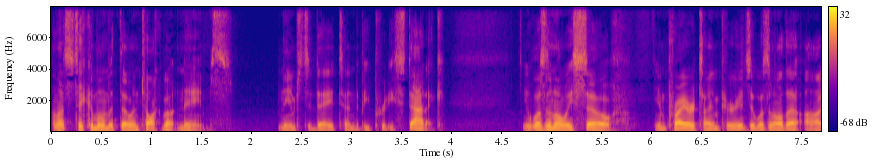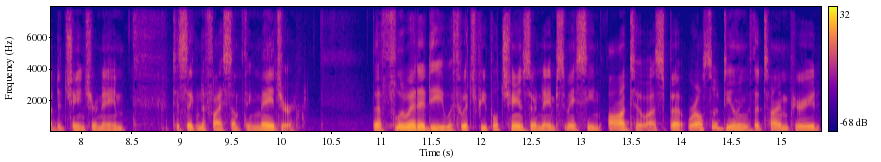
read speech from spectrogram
Let's take a moment, though, and talk about names. Names today tend to be pretty static. It wasn't always so. In prior time periods, it wasn't all that odd to change your name to signify something major. The fluidity with which people change their names may seem odd to us, but we're also dealing with a time period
